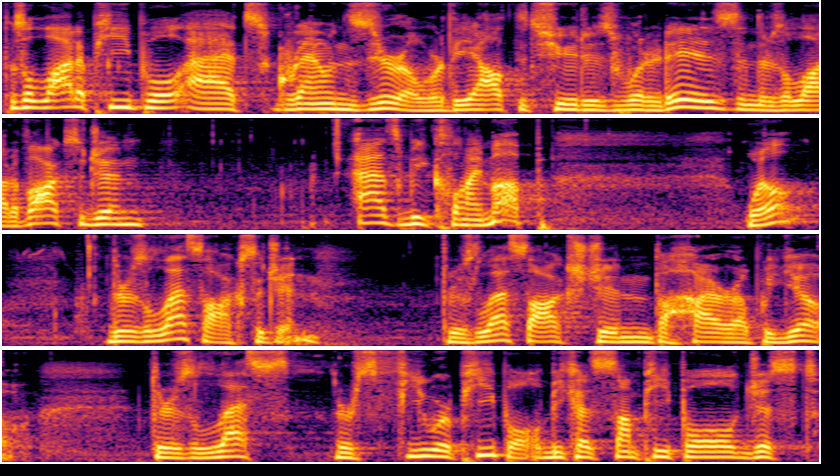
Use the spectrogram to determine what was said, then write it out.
There's a lot of people at ground zero where the altitude is what it is and there's a lot of oxygen. As we climb up, well, there's less oxygen. There's less oxygen the higher up we go. There's less there's fewer people because some people just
